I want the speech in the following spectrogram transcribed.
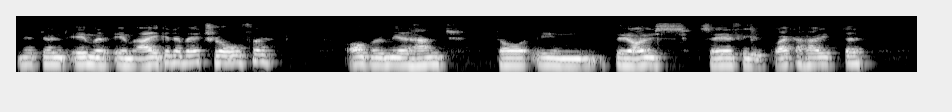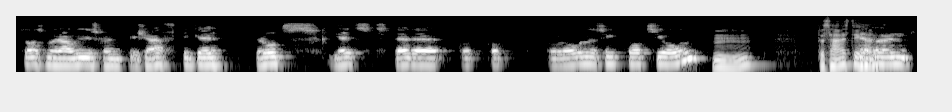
Wir tun immer im eigenen Bett schlafen, aber wir haben da in, bei uns sehr viele Gelegenheiten, dass wir auch uns können beschäftigen können, trotz jetzt der Corona-Situation. Mhm. Das heißt, ihr habt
